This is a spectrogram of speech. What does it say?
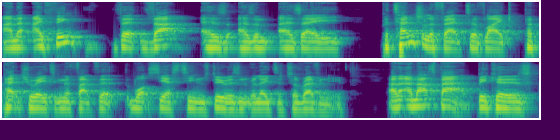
And I think that that has has a, has a potential effect of like perpetuating the fact that what CS teams do isn't related to revenue. And, and that's bad because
